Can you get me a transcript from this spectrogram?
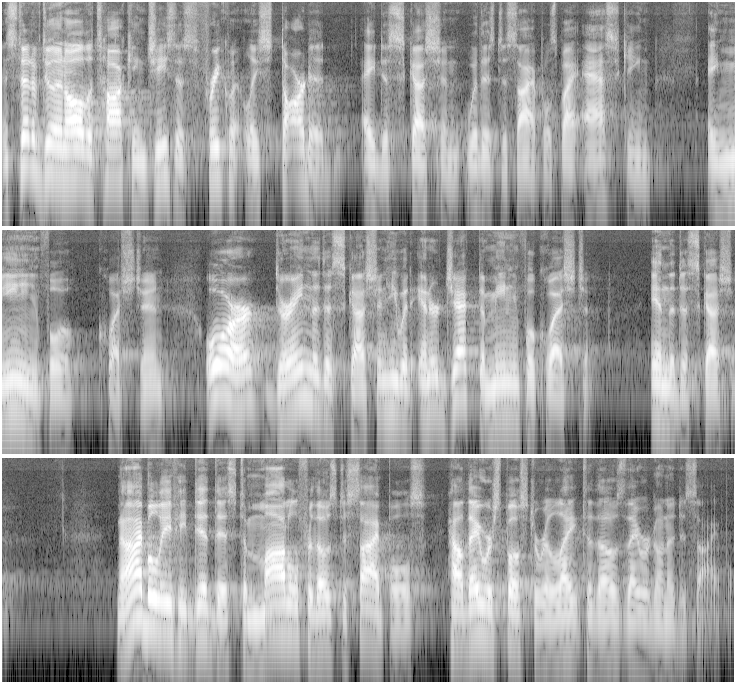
Instead of doing all the talking, Jesus frequently started a discussion with his disciples by asking a meaningful question, or during the discussion, he would interject a meaningful question in the discussion. Now, I believe he did this to model for those disciples how they were supposed to relate to those they were going to disciple.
